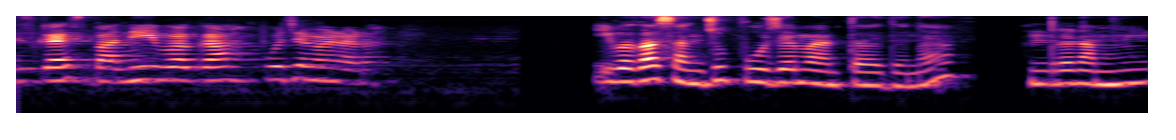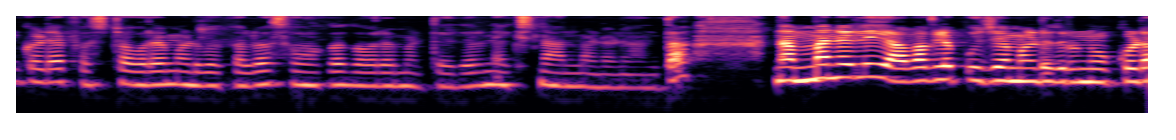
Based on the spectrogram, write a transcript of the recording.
ಎಸ್ ಗೈಸ್ ಬನ್ನಿ ಇವಾಗ ಪೂಜೆ ಮಾಡೋಣ. ಇವಾಗ ಸಂಜು ಪೂಜೆ ಮಾಡ್ತಾ ಇದ್ದೇನೆ. ಅಂದರೆ ನಮ್ಮ ಕಡೆ ಫಸ್ಟ್ ಅವರೇ ಮಾಡಬೇಕಲ್ವ? ಸೊ ಹಾಗಾಗಿ ಅವರೇ ಮಾಡ್ತಾ ಇದ್ದಾರೆ. ನೆಕ್ಸ್ಟ್ ನಾನು ಮಾಡೋಣ ಅಂತ. ನಮ್ಮ ಮನೇಲಿ ಯಾವಾಗಲೇ ಪೂಜೆ ಮಾಡಿದ್ರು ಕೂಡ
